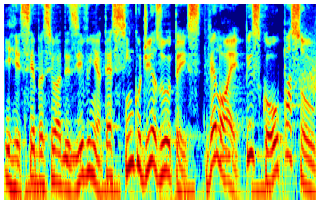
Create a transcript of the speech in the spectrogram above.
e receba seu adesivo em até 5 dias úteis. Veloy, piscou, passou.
